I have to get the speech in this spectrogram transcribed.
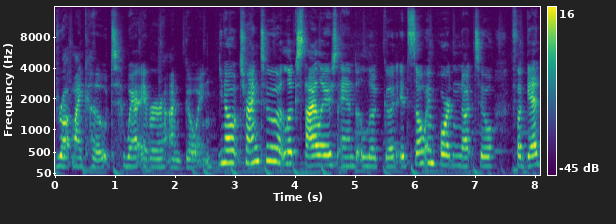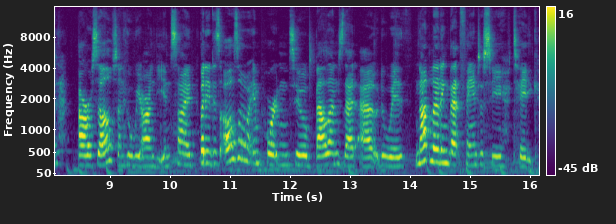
drop my coat wherever I'm going. You know, trying to look stylish and look good, it's so important not to forget ourselves and who we are on the inside. But it is also important to balance that out with not letting that fantasy take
